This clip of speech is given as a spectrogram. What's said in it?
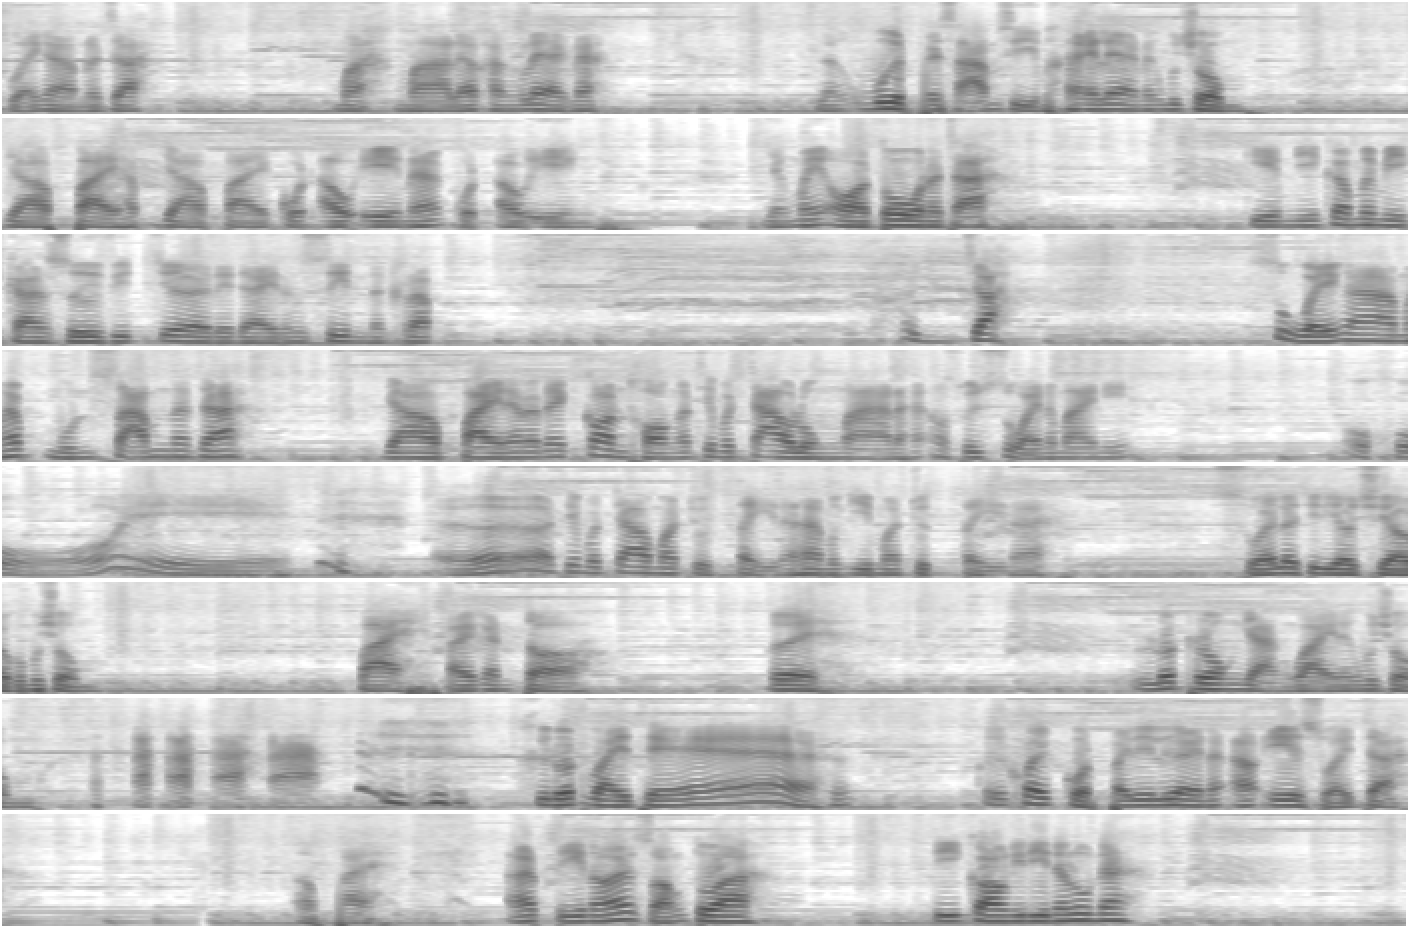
สวยงามนะจ๊ะ มา มาแล้วครั้งแรกนะ แล้ววืดไป 3 4 ไม้แรกนะคุณผู้ชม ยาวไปครับยาวไปกดเอาเองนะฮะกดเอาเอง ยังไม่ออโต้นะจ๊ะ เกมนี้ก็ไม่มีการซื้อฟีเจอร์ใด ๆ ทั้งสิ้นนะครับจ้ะ สวยงามครับ หมุนซ้ำนะจ๊ะ ยาวไปนะเราได้ก้อนทองกันเทพเจ้าลงมานะฮะเอาสวยๆนะไม้นี้ โอ้โห เออเทพระเจ้ามาจุดตินะฮะเมื่อกี้มาจุดตินะ สวยเลยทีเดียวเชียวคุณผู้ชม ไปไปกันต่อเอ้ยลดลงอย่างไวนะคุณผู้ชม คือรถไวแท้ค่อยๆกดไปเรื่อยๆนะเอา A สวยจ้ะ เอาไปอาตีน้อยสองตัว ตีกองดีๆนะลูกนะ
